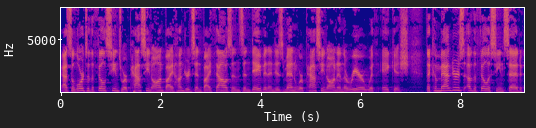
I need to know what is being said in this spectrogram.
As the lords of the Philistines were passing on by hundreds and by thousands, and David and his men were passing on in the rear with Achish, the commanders of the Philistines said,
